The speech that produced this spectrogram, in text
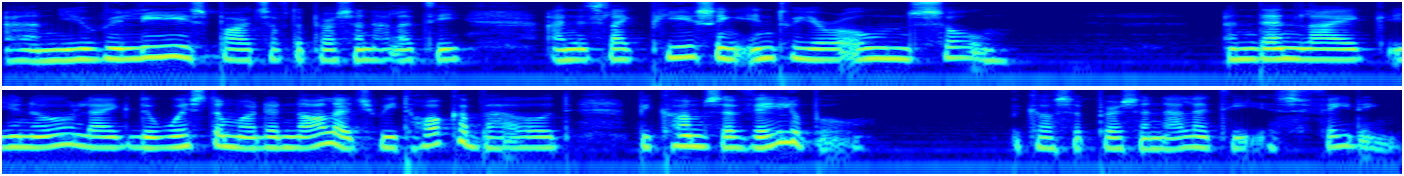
and you release parts of the personality and it's like piercing into your own soul and then like you know like the wisdom or the knowledge we talk about becomes available because the personality is fading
